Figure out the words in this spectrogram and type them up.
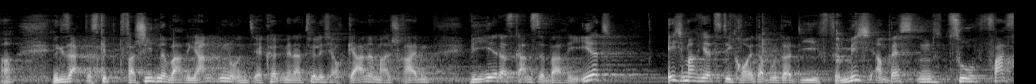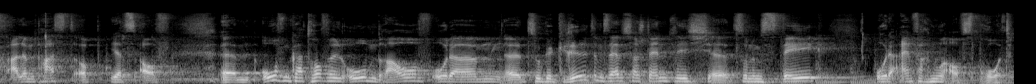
Ja, wie gesagt es gibt verschiedene Varianten und ihr könnt mir natürlich auch gerne mal schreiben wie ihr das Ganze variiert. Ich mache jetzt die Kräuterbutter die für mich am besten zu fast allem passt ob jetzt auf ähm, Ofenkartoffeln obendrauf oder äh, zu gegrilltem selbstverständlich, äh, zu einem Steak oder einfach nur aufs Brot.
